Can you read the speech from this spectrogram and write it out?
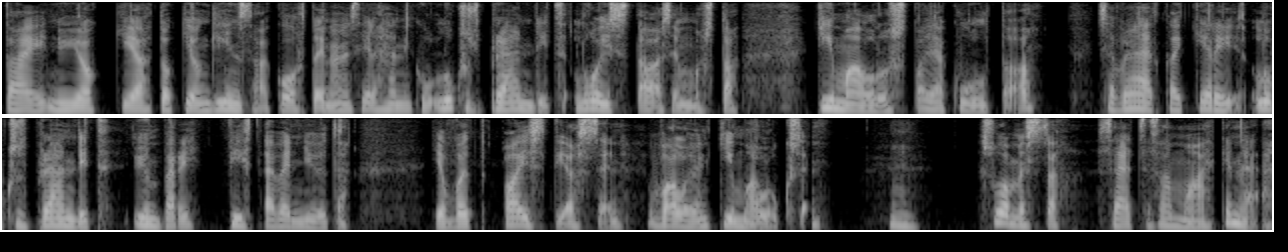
tai New Yorkia, Tokion Ginsaa kohteena, niin siellähän niin kuin luksusbrändit loistaa semmoista kimallusta ja kultaa. Sä näet kaikki eri luksusbrändit ympäri Fifth Avenueta ja voit aistia sen valojen kimalluksen. Hmm. Suomessa sä et sä samaa ehkä näe.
